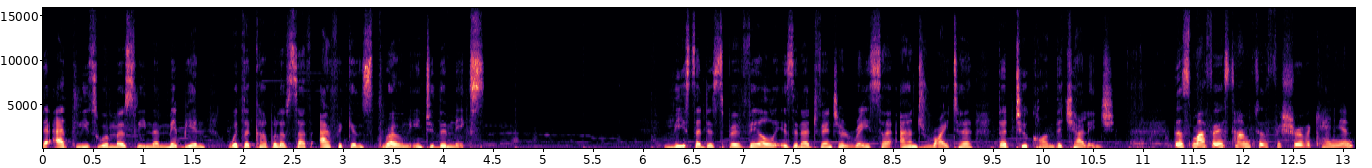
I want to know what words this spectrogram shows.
The athletes were mostly Namibian, with a couple of South Africans thrown into the mix. Lisa de Speville is an adventure racer and writer that took on the challenge. This is my first time to the Fish River Canyon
